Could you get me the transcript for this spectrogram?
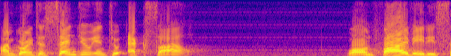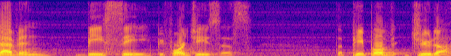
I'm going to send you into exile. Well, in 587 BC, before Jesus, the people of Judah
